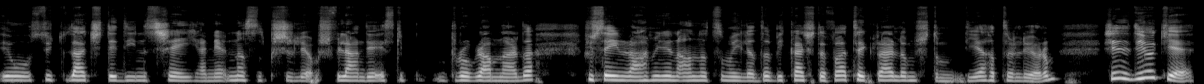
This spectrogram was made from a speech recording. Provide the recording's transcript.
e, o sütlaç dediğiniz şey hani nasıl pişiriliyormuş filan diye eski programlarda Hüseyin Rahmi'nin anlatımıyla da birkaç defa tekrarlamıştım diye hatırlıyorum. Şimdi diyor ki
